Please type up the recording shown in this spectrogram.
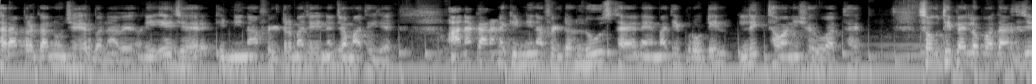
ખરાબ પ્રકારનું ઝેર બનાવે અને એ ઝેર કિડનીના ફિલ્ટરમાં જઈને જમા થઈ જાય. આના કારણે કિડનીના ફિલ્ટર લૂઝ થાય અને એમાંથી પ્રોટીન લીક થવાની શરૂઆત થાય. સૌથી પહેલો પદાર્થ જે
